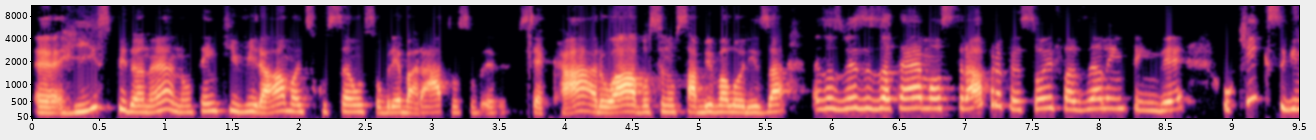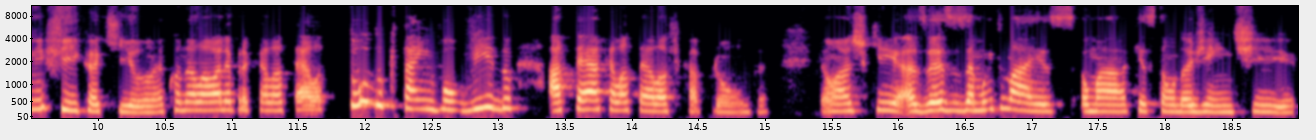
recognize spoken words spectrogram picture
é, ríspida, né? Não tem que virar uma discussão sobre é barato, sobre se é caro, ah, você não sabe valorizar, mas às vezes até mostrar para a pessoa e fazer ela entender o que, que significa aquilo, né? Quando ela olha para aquela tela, tudo que está envolvido até aquela tela ficar pronta. Então, acho que às vezes é muito mais uma questão da gente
